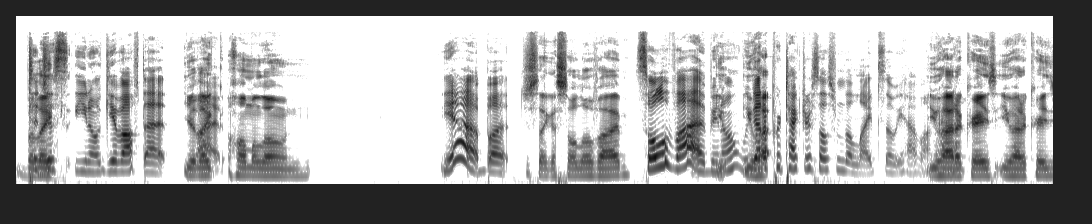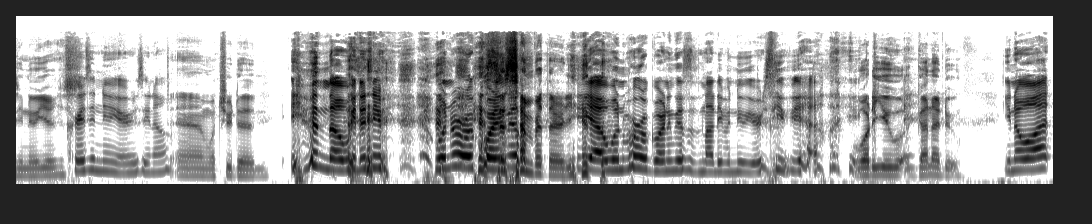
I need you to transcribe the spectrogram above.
but to like just you know give off that. you're vibe. like home alone, yeah, but just like a solo vibe. solo vibe, you You- know. We you gotta ha- protect ourselves from the lights that we have on. You had a crazy, you had a crazy New Year's. crazy New Year's, you know. And what you did? Even though we didn't even when we're recording it's December 30th. yeah, when we're recording this, it's not even New Year's Eve yet. Like, what are you gonna do? You know what?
